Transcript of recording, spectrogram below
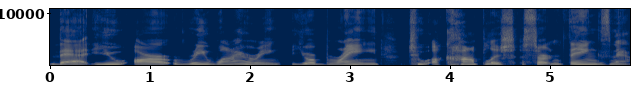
that you are rewiring your brain to accomplish certain things now.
